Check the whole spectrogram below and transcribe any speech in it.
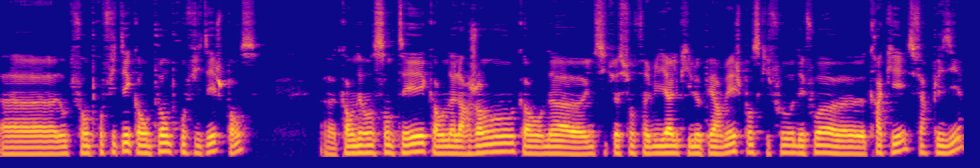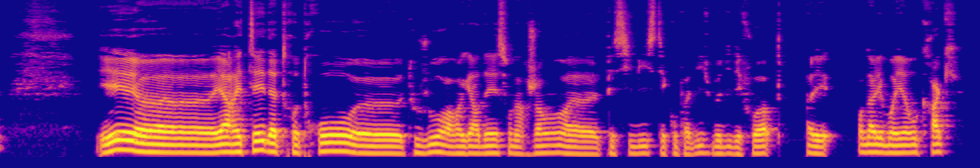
donc il faut en profiter quand on peut en profiter, je pense. quand on est en santé, quand on a l'argent, quand on a une situation familiale qui le permet, je pense qu'il faut des fois craquer, se faire plaisir et, euh, arrêter d'être trop euh, toujours à regarder son argent euh, pessimiste et compagnie. Je me dis des fois, allez, on a les moyens, on craque,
